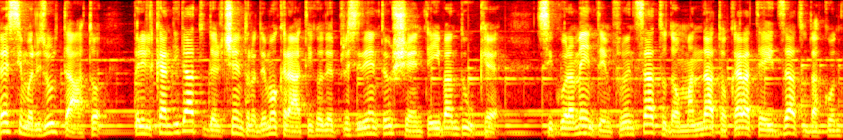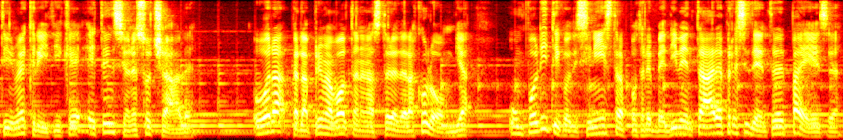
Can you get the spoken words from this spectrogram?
Pessimo risultato per il candidato del centro democratico del presidente uscente Ivan Duque, sicuramente influenzato da un mandato caratterizzato da continue critiche e tensione sociale. Ora, per la prima volta nella storia della Colombia, un politico di sinistra potrebbe diventare presidente del paese.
